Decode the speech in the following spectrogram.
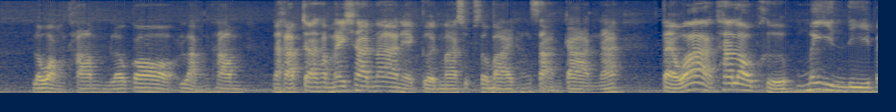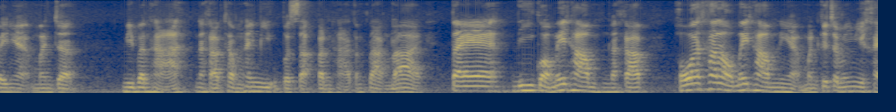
ำระหว่างทำแล้วก็หลังทำ นะครับจะทำให้ชาติหน้าเนี่ยเกิดมาสุขสบายทั้งสามการนะแต่ว่าถ้าเราเผลอไม่ยินดีไปเนี่ยมันจะมีปัญหานะครับทำให้มีอุปสรรคปัญหาต่างๆ ได้ แต่ดีกว่าไม่ทำนะครับ เพราะว่าถ้าเราไม่ทำเนี่ยมันก็จะไม่มีใคร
